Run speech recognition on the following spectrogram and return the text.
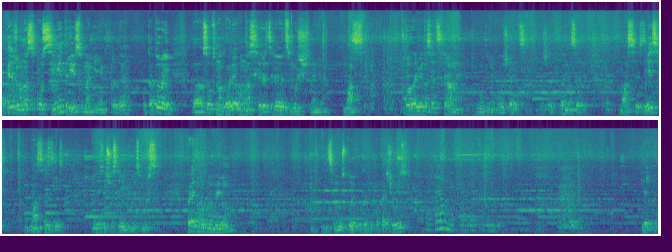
Опять же, у нас ось симметрии есть у ноги некоторые, да, по которой, а, собственно говоря, у нас и разделяются мышечные массы. Половина с этой стороны, внутренне получается, половина с этой. Масса здесь, масса здесь. Ну, здесь еще средние есть мышцы. Поэтому вот мы берем, видите мою стойку, как я покачиваюсь. Какая у меня Первое.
